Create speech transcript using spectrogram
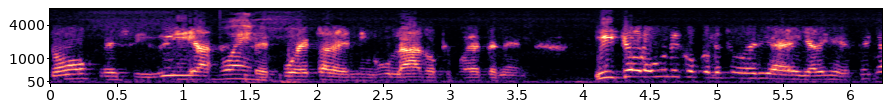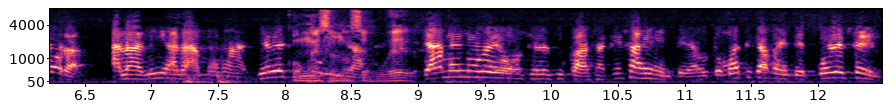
no recibía respuesta de ningún lado que puede tener. Y yo lo único que le suggería a ella, dije, señora, a la niña, a la mamá, lleve Con su eso no llame al 911 de su casa, que esa gente automáticamente puede ser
